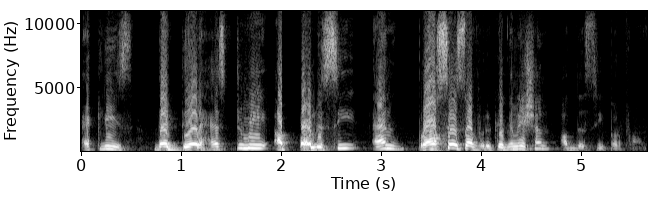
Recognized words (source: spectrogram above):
at least that there has to be a policy and process of recognition of the C performers.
